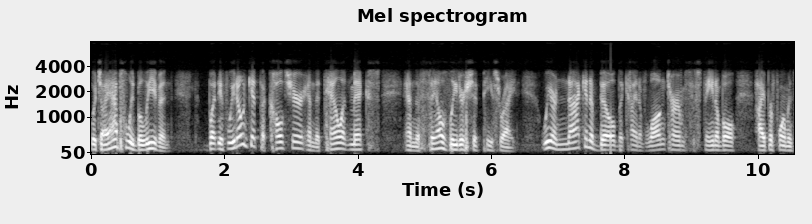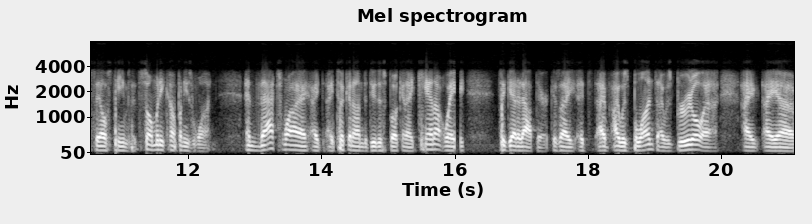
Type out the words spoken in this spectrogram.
which I absolutely believe in. But if we don't get the culture and the talent mix and the sales leadership piece right, we are not going to build the kind of long-term, sustainable, high-performance sales teams that so many companies want. And that's why I, I took it on to do this book, and I cannot wait to get it out there because I, I I was blunt, I was brutal, uh, I I, uh,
